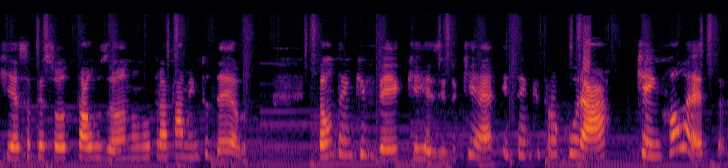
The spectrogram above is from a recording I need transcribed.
que essa pessoa está usando no tratamento dela. Então tem que ver que resíduo que é e tem que procurar quem coleta.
